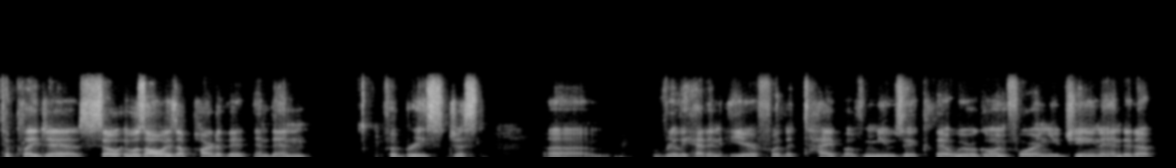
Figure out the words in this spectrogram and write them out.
to play jazz. So it was always a part of it, and then Fabrice just. Um, really had an ear for the type of music that we were going for, and Eugene ended up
